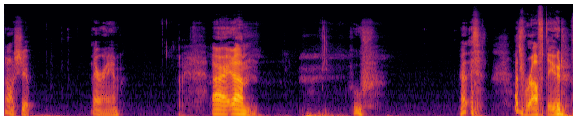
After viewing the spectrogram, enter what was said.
oh shit, there I am. All right. Um, oof. That's rough, dude.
